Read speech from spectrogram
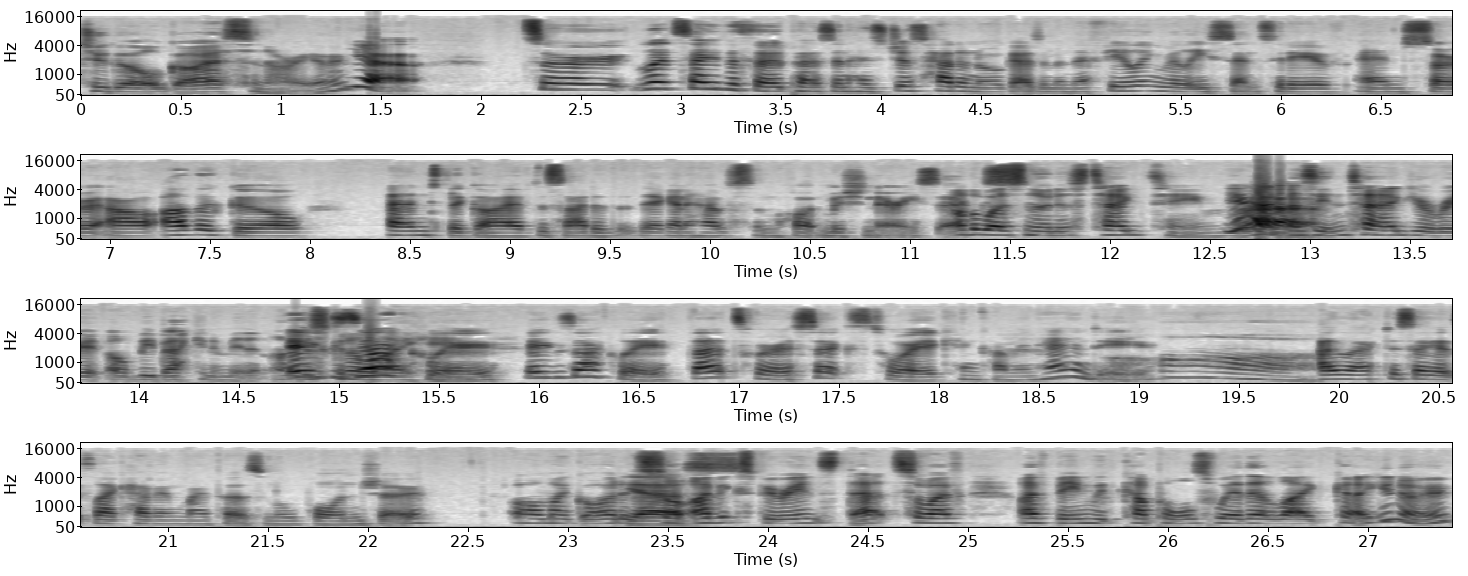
two girl guy scenario, Yeah. So let's say the third person has just had an orgasm and they're feeling really sensitive, and so our other girl and the guy have decided that they're going to have some hot missionary sex. otherwise known as tag team, Yeah. right? As in tag, you're it. I'll be back in a minute. I'm just going to lie here. exactly, exactly. That's where a sex toy can come in handy. Oh. I like to say it's like having my personal porn show. Oh my god! It's Yes. so I've experienced that. So I've I've been with couples where they're like, uh, you know,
